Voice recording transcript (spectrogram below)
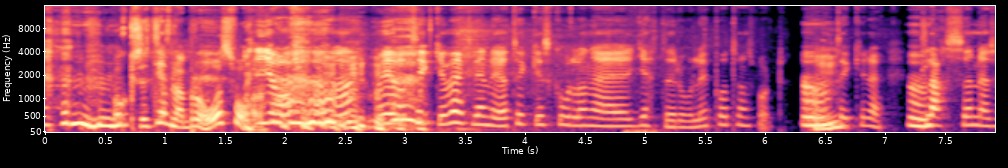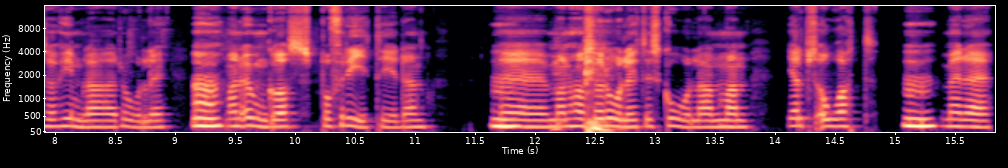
Också ett jävla bra svar. Ja, men jag tycker verkligen det. Jag tycker skolan är jätterolig på transport. Mm. Jag tycker det. Mm. Klassen är så himla rolig. Ja. Man umgås på fritiden. Mm. Eh, man har så roligt i skolan. Man hjälps åt Mm. med det.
